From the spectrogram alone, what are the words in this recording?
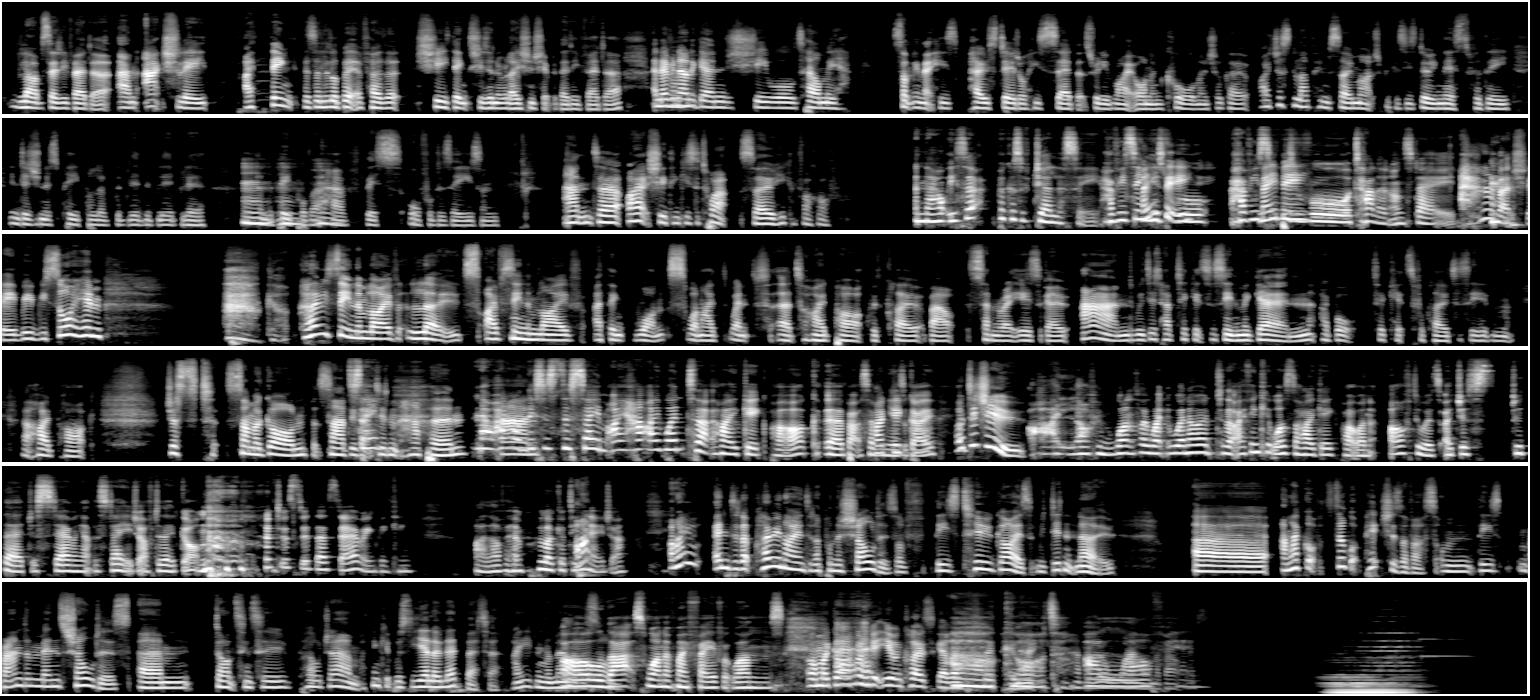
loves Eddie Vedder and actually I think there's a little bit of her that she thinks she's in a relationship with Eddie Vedder and every now and again she will tell me something that he's posted or he's said that's really right on and cool and she'll go I just love him so much because he's doing this for the indigenous people of the blah blah blah blah and the Mm, people that mm. have this awful disease and and uh, I actually think he's a twat so he can fuck off And now, is it because of jealousy? Have you seen his raw? Have you seen his raw talent on stage? I have actually. We we saw him. Oh God, Chloe's seen them live loads. I've seen them live, I think, once when I went uh, to Hyde Park with Chloe about seven or eight years ago, and we did have tickets to see them again. I bought tickets for Chloe to see them at Hyde Park. Just summer gone, but sadly Same. that didn't happen. Now, hang on. This is the same. I ha- I went to that high gig park uh, about seven Hyde years Gig ago. Park? Oh, did you? Oh, I love him. Once I went when I went to the I think it was the High Gig Park one. Afterwards, I just stood there just staring at the stage after they'd gone. I just stood there staring, thinking, I love him like a teenager. I ended up, Chloe and I ended up on the shoulders of these two guys that we didn't know. Uh, and I've got still got pictures of us on these random men's shoulders, um, dancing to Pearl Jam. I think it was Yellow Ledbetter. I even remember. oh, that's one of my favourite ones. Oh my god! I've got Uh, to get you and Chloe together. oh, Flipping God, I can have a I real wang on love him. this.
